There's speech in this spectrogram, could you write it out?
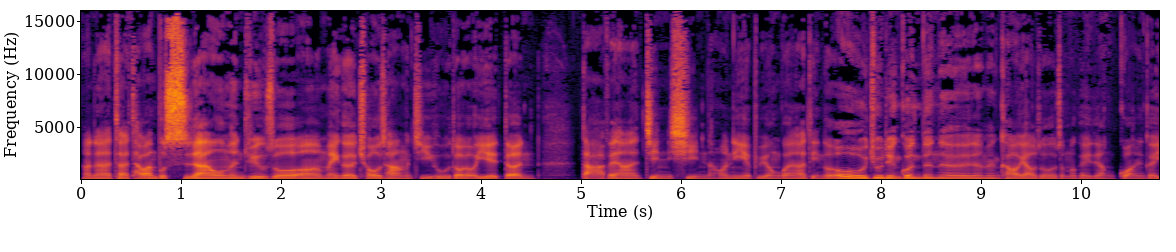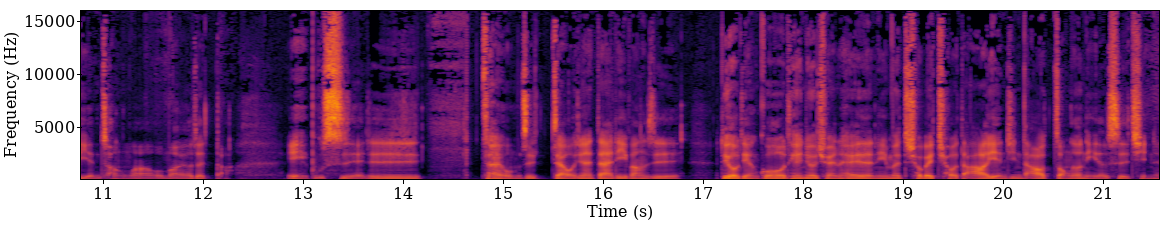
那那在台湾不是啊，我们譬如说，呃，每个球场几乎都有夜灯。打非常的尽兴，然后你也不用关，他顶多哦九点关灯的那边靠腰说怎么可以这样关？可以延长吗？我们还要再打？诶，不是诶，就是在我们这在我现在待的地方是六点过后天就全黑了，你们球被球打到眼睛打到肿都你的事情呢？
